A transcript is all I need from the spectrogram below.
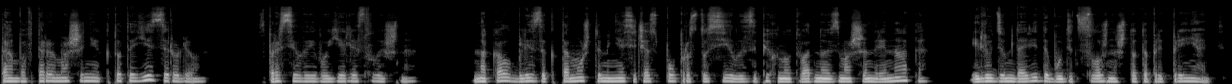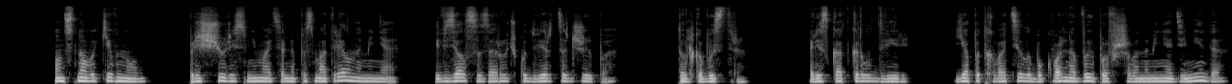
Там во второй машине кто-то есть за рулем?» Спросила его еле слышно. Накал близок к тому, что меня сейчас попросту силой запихнут в одну из машин Рената, и людям Давида будет сложно что-то предпринять. Он снова кивнул, прищурясь, внимательно посмотрел на меня и взялся за ручку дверцы джипа. Только быстро. Резко открыл дверь. Я подхватила буквально выпавшего на меня Демида.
